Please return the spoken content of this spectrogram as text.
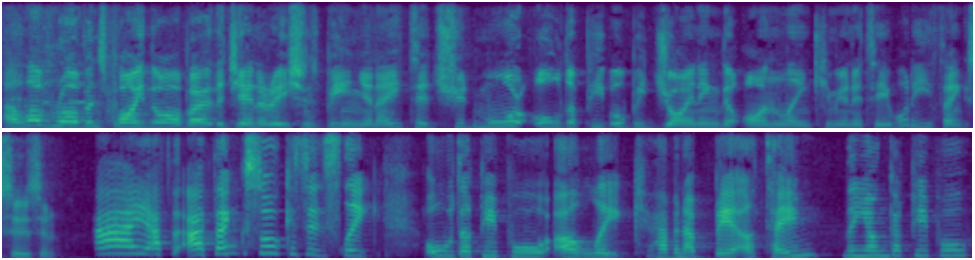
I love Robin's point, though, about the generations being united. Should more older people be joining the online community? What do you think, Susan? Aye, I, th- I think so because it's like older people are like having a better time than younger people.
